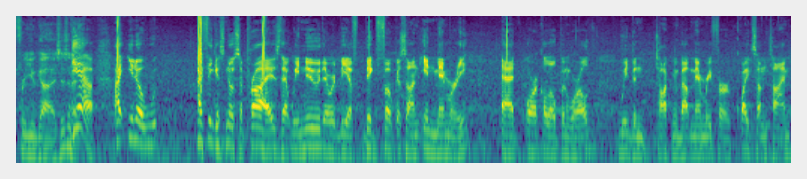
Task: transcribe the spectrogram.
for you guys, isn't it? Yeah, I, you know, I think it's no surprise that we knew there would be a big focus on in-memory at Oracle Open World. We've been talking about memory for quite some time.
